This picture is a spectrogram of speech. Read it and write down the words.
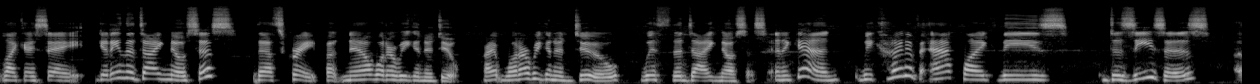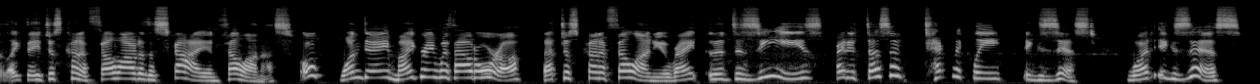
like I say, getting the diagnosis, that's great. But now, what are we going to do? Right? What are we going to do with the diagnosis? And again, we kind of act like these diseases, Uh, like they just kind of fell out of the sky and fell on us. Oh, one day, migraine without aura, that just kind of fell on you, right? The disease, right? It doesn't technically exist. What exists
